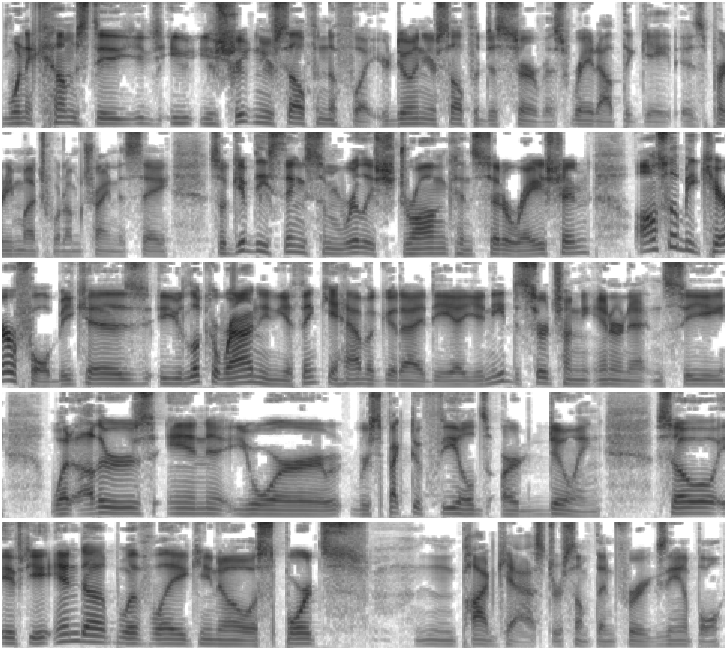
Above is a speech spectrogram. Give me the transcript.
when it comes to you, you, are shooting yourself in the foot. You're doing yourself a disservice right out the gate, is pretty much what I'm trying to say. So give these things some really strong consideration. Also, be careful because you look around and you think you have a good idea. You need to search on the internet and see what others in your respective fields are doing. So if you end up with, like, you know, a sports Mm, podcast or something, for example,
